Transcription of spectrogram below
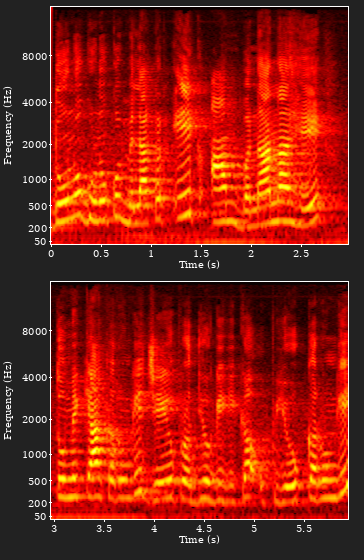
दोनों गुणों को मिलाकर एक आम बनाना है तो मैं क्या करूँगी? जैव प्रौद्योगिकी का उपयोग करूँगी।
